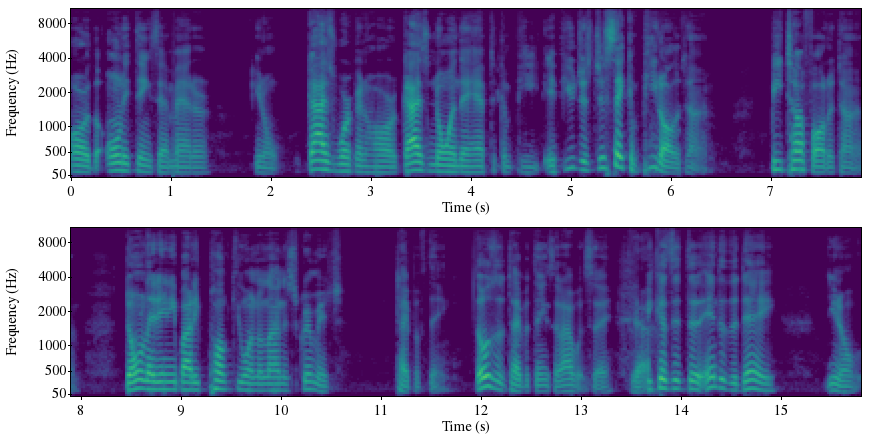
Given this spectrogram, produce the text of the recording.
are the only things that matter. You know, guys working hard, guys knowing they have to compete. If you just just say compete all the time, be tough all the time. Don't let anybody punk you on the line of scrimmage, type of thing. Those are the type of things that I would say. Yeah. Because at the end of the day, you know,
